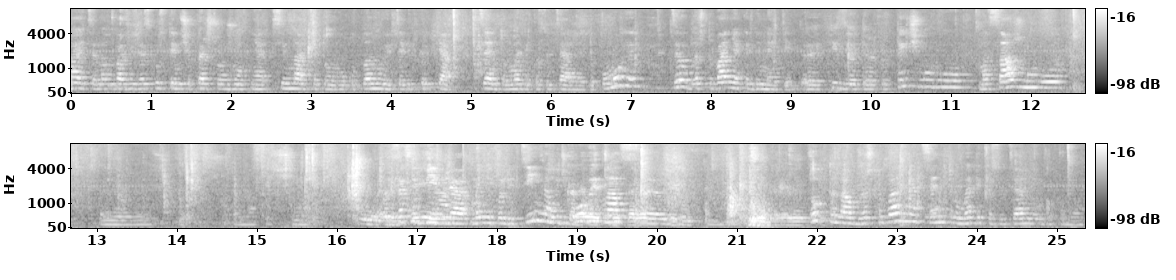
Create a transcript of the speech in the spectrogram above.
мається на увазі в зв'язку з тим, що 1 жовтня 2017 року планується відкриття центру медико-соціальної допомоги. Це облаштування кабінетів е, фізіотерапевтичного, масажного, е, що там у нас ще? закупівля маніпуляційна, учбовий клас, е, тобто на облаштування центру медико-соціальної допомоги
